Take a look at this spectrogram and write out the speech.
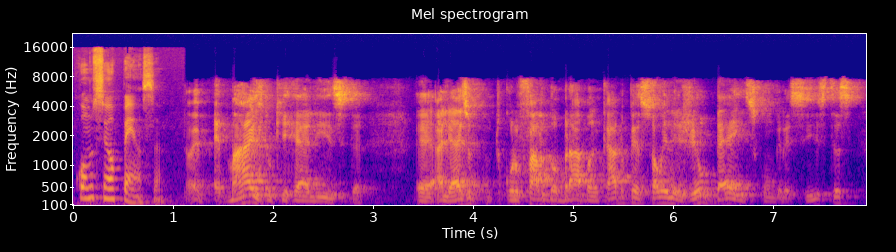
Como o senhor pensa? É, é mais do que realista. É, aliás, eu, quando falo dobrar a bancada, o pessoal elegeu 10 congressistas,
